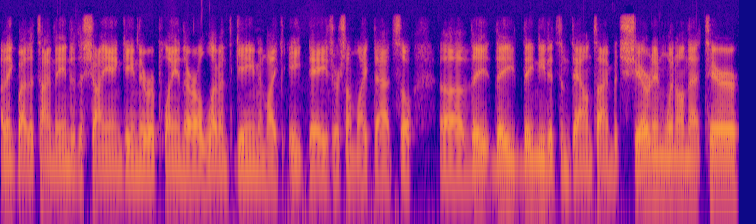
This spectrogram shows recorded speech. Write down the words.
I think by the time they ended the Cheyenne game, they were playing their 11th game in like eight days or something like that. So uh, they they they needed some downtime. But Sheridan went on that tear.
